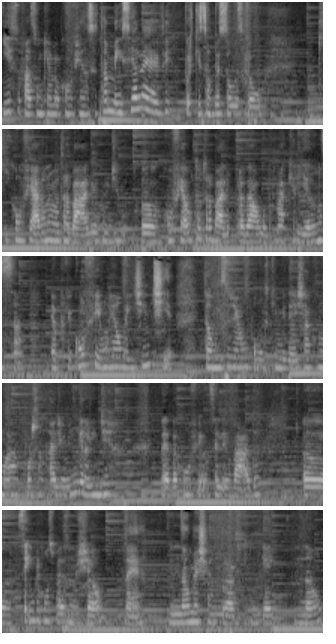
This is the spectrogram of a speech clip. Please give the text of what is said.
isso faz com que a minha confiança também se eleve, porque são pessoas que eu que confiaram no meu trabalho, eu digo, uh, confiar o teu trabalho para dar aula para uma criança é porque confiam realmente em ti. Então isso já é um ponto que me deixa com uma porcentagem bem grande né, da confiança elevada, uh, sempre com os pés no chão, né? Não me achando melhor que ninguém, não.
